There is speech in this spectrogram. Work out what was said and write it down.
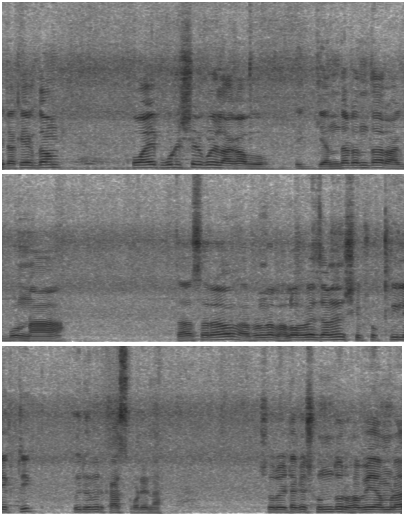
এটাকে একদম পয়ে পরিষ্কার করে লাগাবো। এই গেন্দা টান্দা রাখব না। তাছাড়াও আপনারা ভালোভাবে জানেন শিবশক্তি ইলেকট্রিক ওই রকমের কাজ করে না। চলো এটাকে সুন্দরভাবে আমরা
